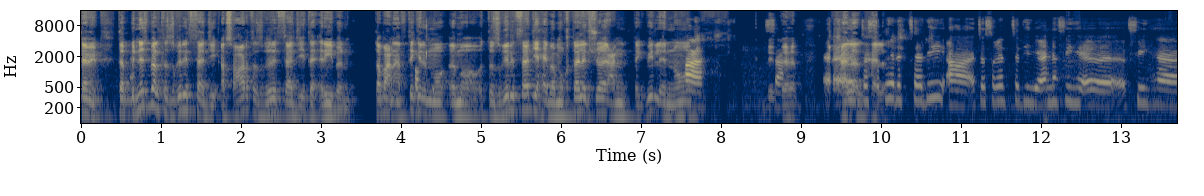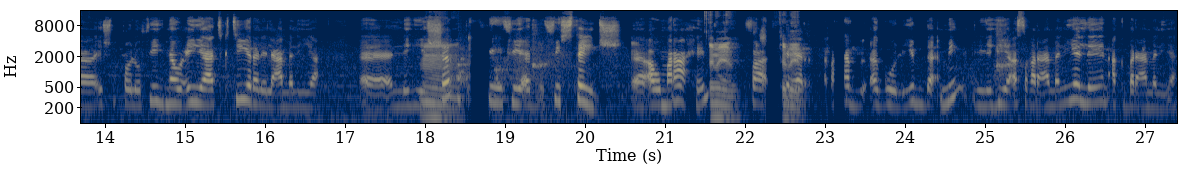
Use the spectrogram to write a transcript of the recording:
تمام. طب بالنسبة لتصغير الثدي أسعار تصغير الثدي تقريبا؟ طبعا أفتكر المو... تصغير الثدي هيبقى مختلف شوية عن التكبير لأن هو آه. حالة تصغير الثدي آه تصغير الثدي لأن فيه آه فيه آه إيش نقولوا فيه نوعيات كثيرة للعملية آه اللي هي الشد في في في ستيج أو مراحل. تمام. فسعر أحب أقول يبدأ من اللي هي أصغر عملية لين أكبر عملية.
